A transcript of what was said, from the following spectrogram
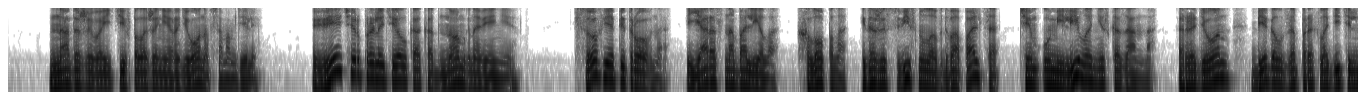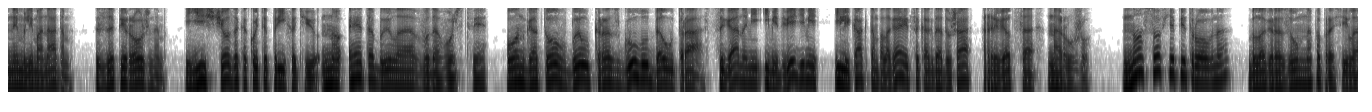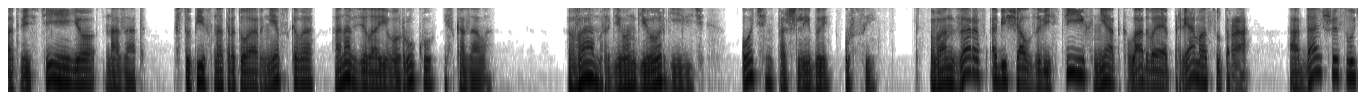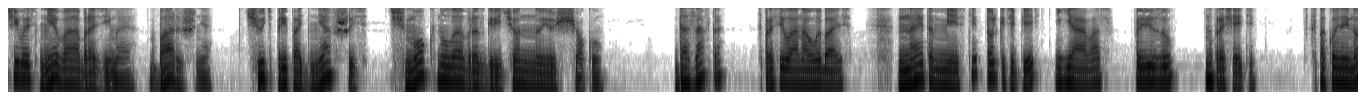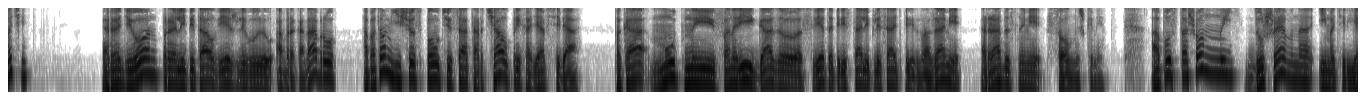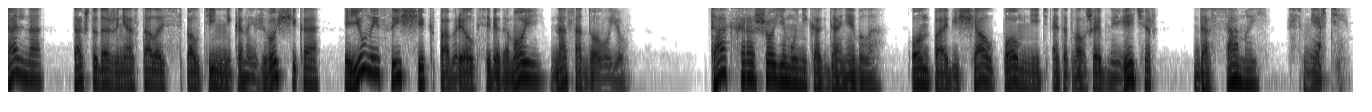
Надо же войти в положение Родиона в самом деле. Вечер пролетел как одно мгновение. Софья Петровна яростно болела, хлопала и даже свистнула в два пальца, чем умилила несказанно. Родион бегал за прохладительным лимонадом, за пирожным, еще за какой-то прихотью, но это было в удовольствие. Он готов был к разгулу до утра с цыганами и медведями или как там полагается, когда душа рвется наружу. Но Софья Петровна благоразумно попросила отвезти ее назад. Ступив на тротуар Невского, она взяла его руку и сказала, «Вам, Родион Георгиевич, очень пошли бы усы». Ванзаров обещал завести их, не откладывая прямо с утра. А дальше случилось невообразимое. Барышня, чуть приподнявшись, чмокнула в разгоряченную щеку. «До завтра?» — спросила она, улыбаясь. На этом месте только теперь я вас повезу. Ну, прощайте. Спокойной ночи». Родион пролепетал вежливую абракадабру, а потом еще с полчаса торчал, приходя в себя. Пока мутные фонари газового света перестали плясать перед глазами радостными солнышками. Опустошенный душевно и материально, так что даже не осталось полтинника на извозчика, юный сыщик побрел к себе домой на Садовую. Так хорошо ему никогда не было. Он пообещал помнить этот волшебный вечер до самой смерти.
